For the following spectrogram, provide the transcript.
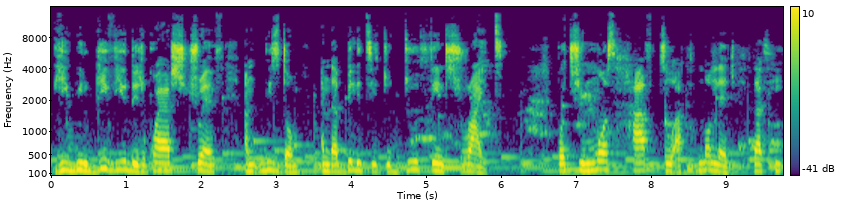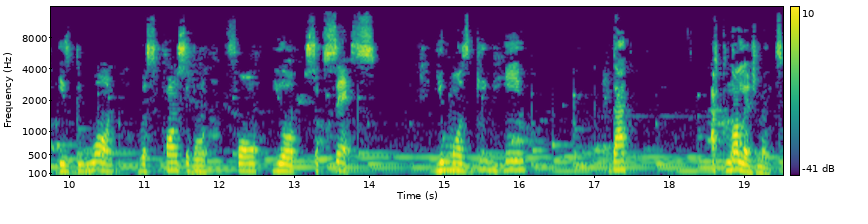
he will give you the required strength and wisdom and ability to do things right. But you must have to acknowledge that He is the one responsible for your success. You must give Him that acknowledgement.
